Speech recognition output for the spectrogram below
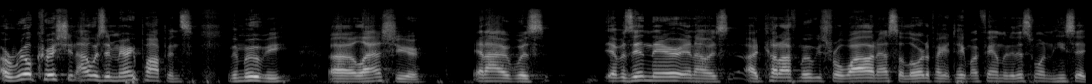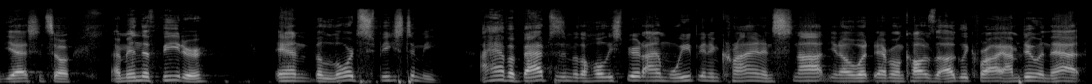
A real Christian, I was in Mary Poppins, the movie, uh, last year, and I was. I was in there and I was I'd cut off movies for a while and asked the Lord if I could take my family to this one and he said yes and so I'm in the theater and the Lord speaks to me I have a baptism of the Holy Spirit. I am weeping and crying and snot, you know, what everyone calls the ugly cry. I'm doing that.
